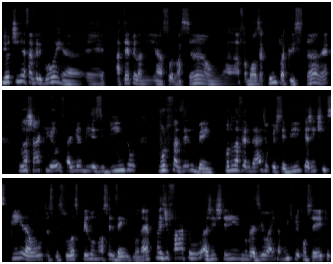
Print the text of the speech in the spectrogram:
E eu tinha essa vergonha, é, até pela minha formação, a famosa culpa cristã, né? Por achar que eu estaria me exibindo por fazer o bem, quando na verdade eu percebi que a gente inspira outras pessoas pelo nosso exemplo, né? Mas de fato a gente tem no Brasil ainda muito preconceito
